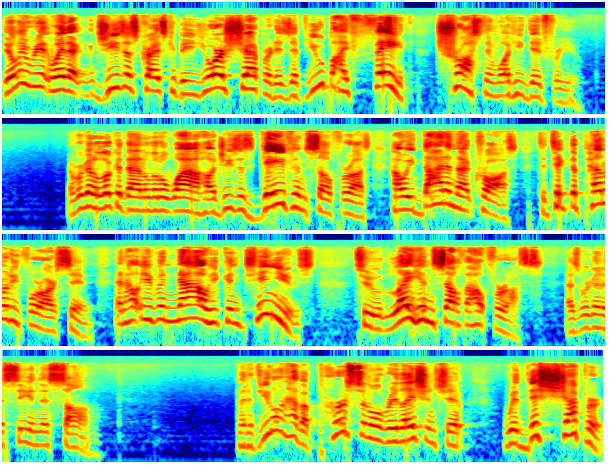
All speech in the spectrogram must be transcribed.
The only re- way that Jesus Christ could be your shepherd is if you by faith trust in what he did for you. And we're going to look at that in a little while how Jesus gave himself for us, how he died on that cross to take the penalty for our sin, and how even now he continues to lay himself out for us, as we're going to see in this psalm. But if you don't have a personal relationship with this shepherd,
